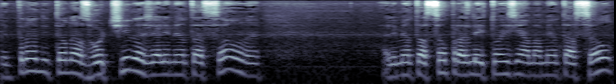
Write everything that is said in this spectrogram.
Entrando então nas rotinas de alimentação, né, alimentação para leitões em amamentação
